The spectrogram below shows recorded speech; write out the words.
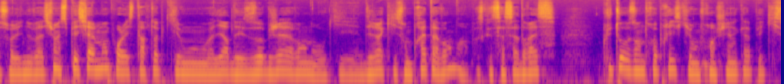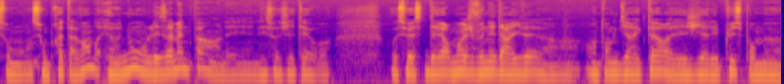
sur l'innovation, et spécialement pour les startups qui ont, on va dire, des objets à vendre ou qui déjà qui sont prêtes à vendre, parce que ça s'adresse plutôt aux entreprises qui ont franchi un cap et qui sont, sont prêtes à vendre. Et nous, on les amène pas, hein, les, sociétés au, au CES. D'ailleurs, moi, je venais d'arriver euh, en tant que directeur et j'y allais plus pour me,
